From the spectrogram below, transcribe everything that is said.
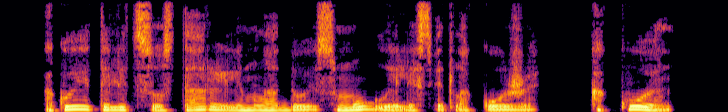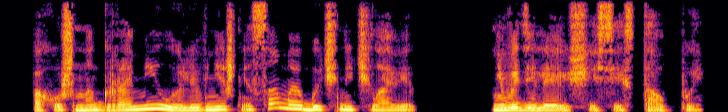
— «какое это лицо, старое или молодое, смуглое или светлокожее? Какой он? Похож на громилу или внешне самый обычный человек, не выделяющийся из толпы?»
